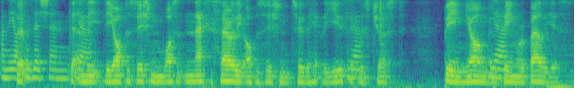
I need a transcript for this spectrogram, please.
and the opposition The, yeah. And the, the opposition wasn't necessarily opposition to the Hitler Youth, Yeah. it was just being young and Yeah. being rebellious.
